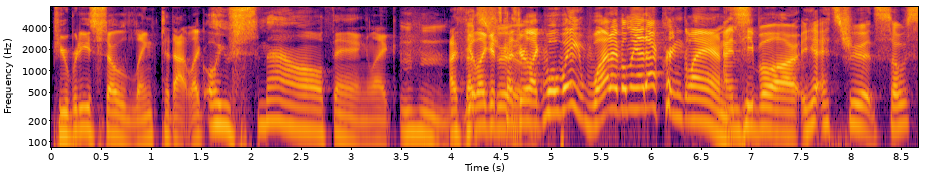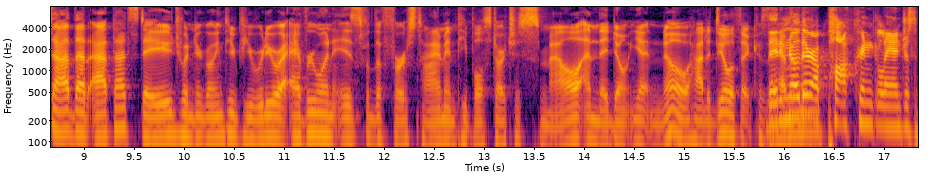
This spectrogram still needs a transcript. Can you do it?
puberty is so linked to that like oh you smell thing. Like I feel Mm-hmm. That's like it's because you're like well wait what I've only had eccrine glands And people are, yeah, it's true. It's so sad that at that stage when you're going through puberty where everyone is for the first time and people start to smell and they don't yet know how to deal with it because they didn't know their apocrine gland just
